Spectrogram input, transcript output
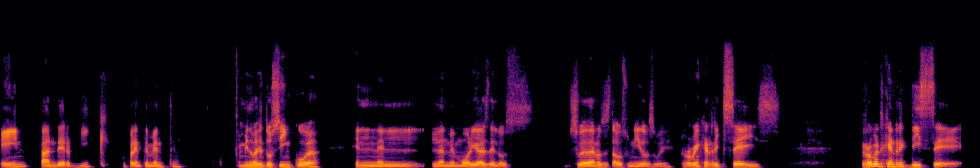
Ein van der Beek, aparentemente. En 1905, en, el, en las memorias de los ciudadanos de Estados Unidos, güey. Robert Henrik VI. Robert Henrik dice,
